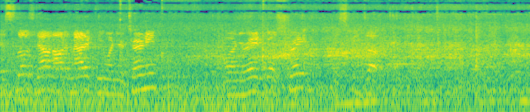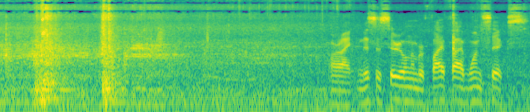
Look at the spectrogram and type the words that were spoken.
It slows down automatically when you're turning. When you're ready to go straight, it speeds up. all right, and this is serial number 5516.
